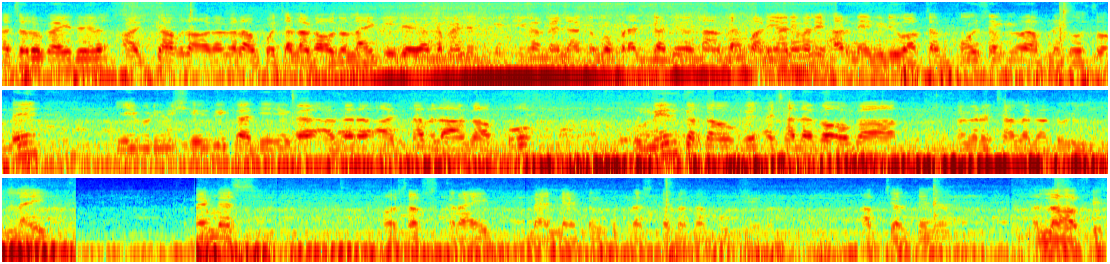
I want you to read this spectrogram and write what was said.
तो चलो गाइस आज का ब्लॉग अगर आपको अच्छा लगा हो तो लाइक कीजिएगा कमेंट कीजिएगा बेल आइकन को प्रेस कर दीजिएगा, ताकि हमारी आने वाली हर नई वीडियो आप तक पहुँच सके और अपने दोस्तों में ये वीडियो शेयर भी कर दीजिएगा। अगर आज का ब्लॉग आपको उम्मीद करता हूँ कि अच्छा लगा होगा, अगर अच्छा लगा तो लाइक कमेंट्स और सब्सक्राइब बेल आइकन को प्रेस करना ना भूलिएगा। आप चलते हैं। अल्लाह हाफिज़।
